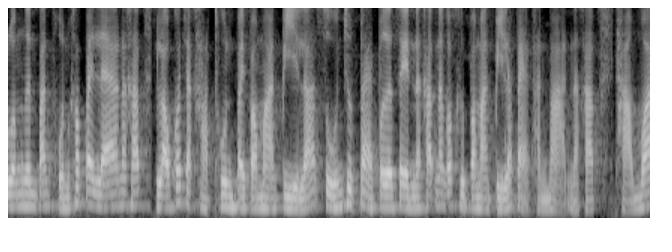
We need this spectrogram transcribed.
รวมเงินปันผลเข้าไปแล้วนะครับเราก็จะขาดทุนไปประมาณปีละ 0.8%นะครับนั่นก็คือประมาณปีละ 8,000 บาทนะครับถามว่า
